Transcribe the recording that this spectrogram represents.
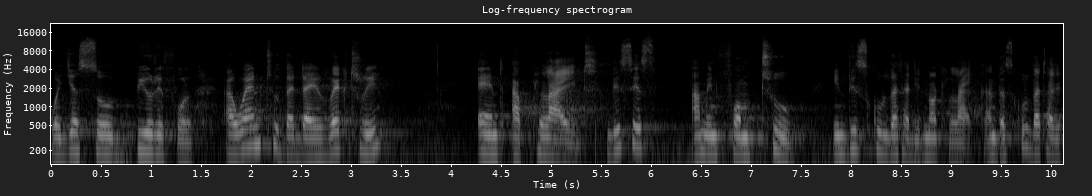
were just so beautiful. I went to the directory and applied. This is, I'm in Form 2 in this school that I did not like. And the school that I,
